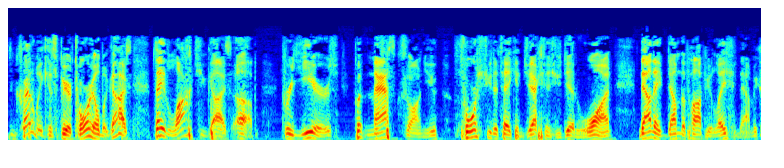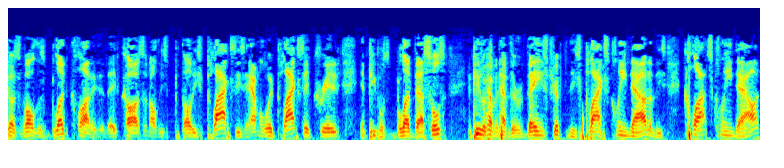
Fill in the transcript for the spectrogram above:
incredibly conspiratorial, but guys, they locked you guys up for years, put masks on you, forced you to take injections you didn't want. Now they've dumbed the population down because of all this blood clotting that they've caused and all these all these plaques, these amyloid plaques they've created in people's blood vessels, and people haven't had their veins stripped and these plaques cleaned out and these clots cleaned out.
